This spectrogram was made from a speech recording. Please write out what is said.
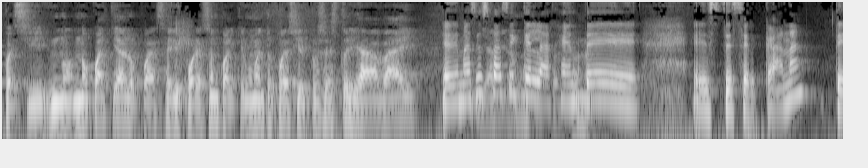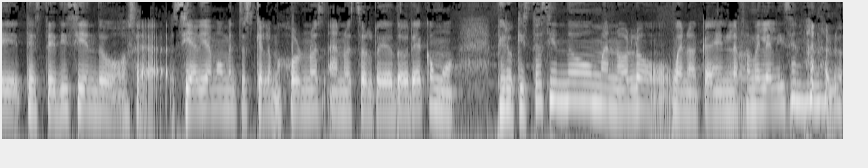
pues si no, no cualquiera lo puede hacer y por eso en cualquier momento puede decir, pues esto ya va y... Y además es fácil que la gente este, cercana te, te esté diciendo, o sea, sí había momentos que a lo mejor no, a nuestro alrededor era como, pero ¿qué está haciendo Manolo? Bueno, acá en la familia le dicen Manolo,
